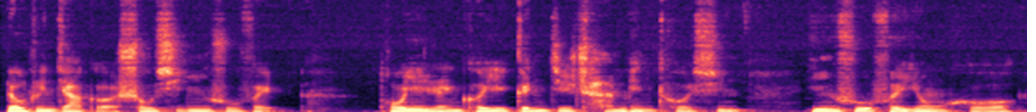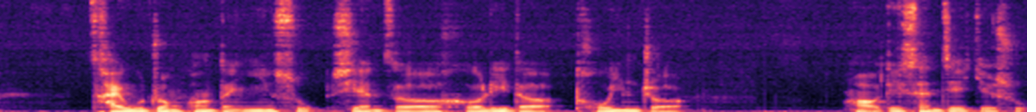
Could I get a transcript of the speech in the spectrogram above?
标准价格收取运输费。托运人可以根据产品特性、运输费用和财务状况等因素选择合理的托运者。好，第三节结束。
